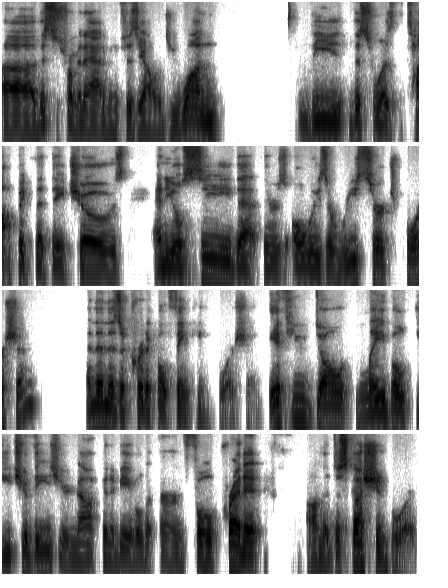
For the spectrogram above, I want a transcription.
Uh, this is from Anatomy and Physiology 1. The, this was the topic that they chose. And you'll see that there's always a research portion and then there's a critical thinking portion. If you don't label each of these, you're not going to be able to earn full credit on the discussion board.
